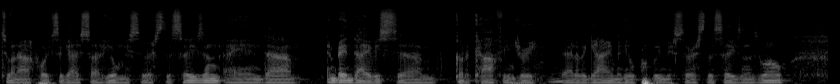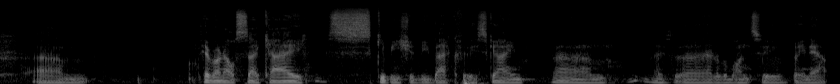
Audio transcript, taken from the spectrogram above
two and a half weeks ago, so he'll miss the rest of the season. And um, and Ben Davies um, got a calf injury out of the game, and he'll probably miss the rest of the season as well. Um, everyone else is okay. Skippy should be back for this game. Um, as, uh, out of the ones who've been out.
